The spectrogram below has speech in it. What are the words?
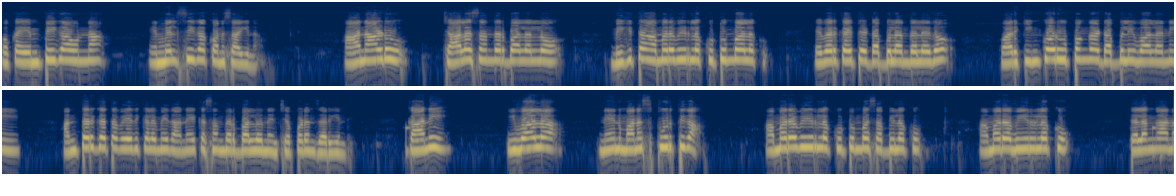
ఒక ఎంపీగా ఉన్న ఎమ్మెల్సీగా కొనసాగిన. ఆనాడు చాలా సందర్భాలలో మిగతా అమరవీరుల కుటుంబాలకు ఎవరికైతే డబ్బులు అందలేదో వారికి ఇంకో రూపంగా డబ్బులు ఇవ్వాలని అంతర్గత వేదికల మీద అనేక సందర్భాల్లో నేను చెప్పడం జరిగింది. కానీ ఇవాళ నేను మనస్ఫూర్తిగా అమరవీరుల కుటుంబ సభ్యులకు అమరవీరులకు తెలంగాణ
